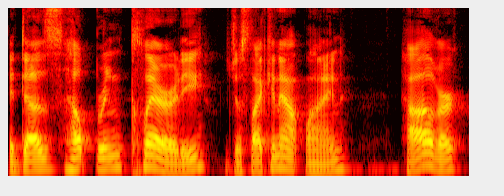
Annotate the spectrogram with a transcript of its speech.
It does help bring clarity, just like an outline. However,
